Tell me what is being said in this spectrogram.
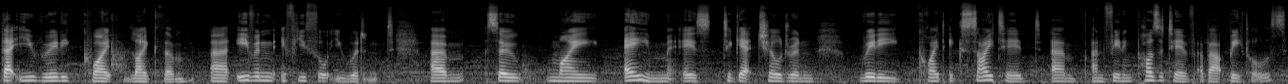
that you really quite like them, uh, even if you thought you wouldn't. Um, so, my aim is to get children really quite excited um, and feeling positive about beetles.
